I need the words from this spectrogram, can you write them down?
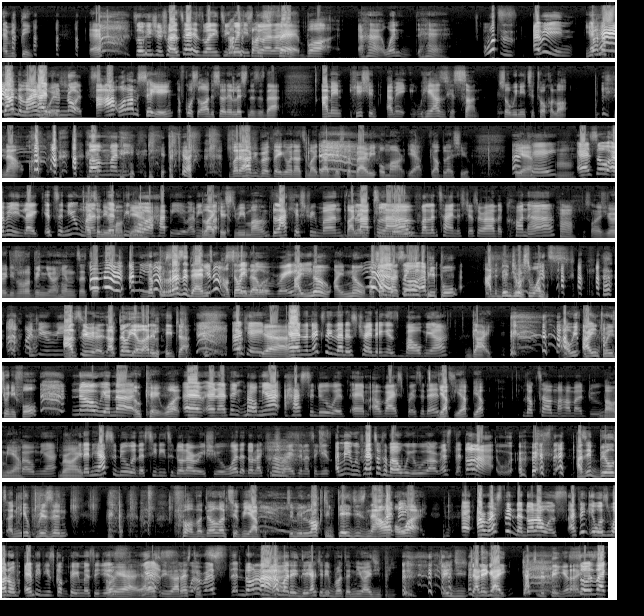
everything. Eh? so he should transfer his money to you when to he's still alive. transfer, but uh-huh, when uh, What is? I mean, you eh, understand the language. I do not. I, I, what I'm saying, of course, to all discerning listeners, is that I mean, he should. I mean, he has his son, so we need to talk a lot now. About money. but a happy birthday going out to my dad, Mr. Barry Omar. Yeah, God bless you. Yeah. Okay. mm. And so I mean, like it's a new month, a new and month, people yeah. are happy. I mean, Black History Month. Black History Month, Black Love, Valentine is just around the corner. Hmm. As long as you're already rubbing your hands at Oh, it. no, I mean, the president. you're not I'll tell you that. one. right? I know, I know. But sometimes so, single um, people are the dangerous ones. What do you mean? I'm serious. I'll tell you about it later. okay. Yeah. And the next thing that is trending is Bawumia. Guy. are we are in 2024? No, we are not. Okay, what? Um, and I think Bawumia has to do with um our vice president. Yep, yep, yep. Dr. Mahamudu. Bawumia. Bawumia. Right. And then he has to do with the cedi to dollar ratio, where the dollar keeps rising as against. I mean, we've heard talks about we will arrest the dollar. Arrest the Has it built a new prison for the dollar to be up to be locked in cages now I or what? uh, arresting the dollar was, I think it was one of NPP's campaign messages. Oh, yeah, yes, arrest- arrest dollar. That's why they, they actually brought a new IGP. Change Charlie guy, catch the thing. Know? so it's like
